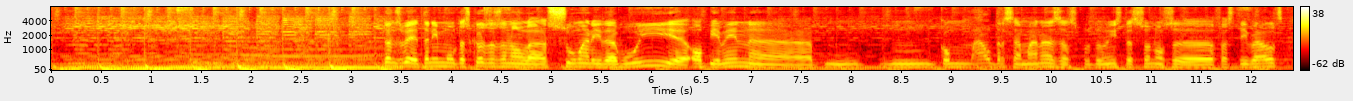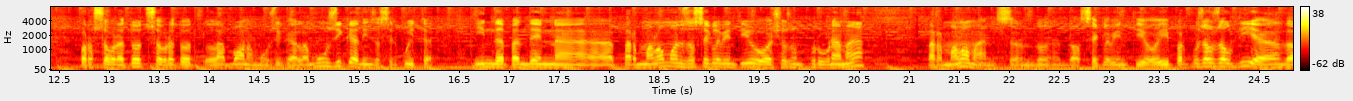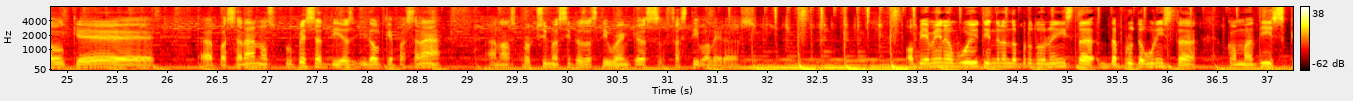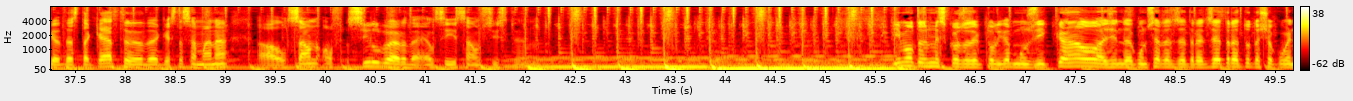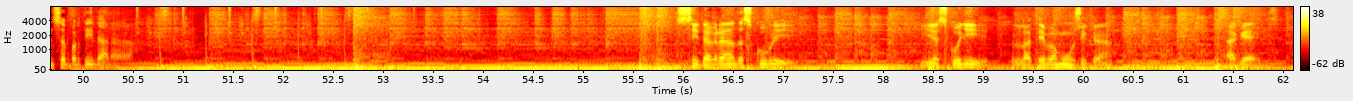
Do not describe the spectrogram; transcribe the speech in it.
Doncs bé, tenim moltes coses en el sumari d'avui. Eh, òbviament, eh, com altres setmanes, els protagonistes són els eh, festivals, però sobretot, sobretot la bona música. La música dins del circuit independent eh, per melòmens del segle XXI. Això és un programa per melòmens del segle XXI i per posar-vos al dia del que eh, passarà en els propers set dies i del que passarà en les pròximes cites estiuenques festivaleres. Òbviament avui tindrem de protagonista, de protagonista com a disc destacat d'aquesta setmana el Sound of Silver de LC Sound System. I moltes més coses d'actualitat musical, agenda de concerts, etc etc. Tot això comença a partir d'ara. Si t'agrada descobrir i escollir la teva música. Aquest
